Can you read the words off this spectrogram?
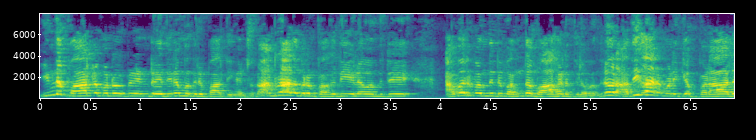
இந்த பார்லமெண்ட் உறுப்பினர் இன்றைய தினம் வந்துட்டு பார்த்தீங்கன்னு சொன்னால் அனுராதபுரம் பகுதியில் வந்துட்டு அவர் வந்துட்டு வந்த வாகனத்தில் வந்துட்டு ஒரு அதிகாரம் அளிக்கப்படாத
